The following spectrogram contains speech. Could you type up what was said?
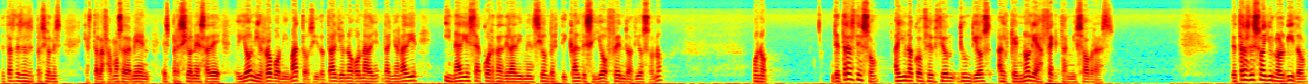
detrás de esas expresiones, que hasta la famosa también expresión esa de yo ni robo ni mato, si total yo no hago daño a nadie, y nadie se acuerda de la dimensión vertical de si yo ofendo a Dios o no. Bueno, detrás de eso hay una concepción de un Dios al que no le afectan mis obras. Detrás de eso hay un olvido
